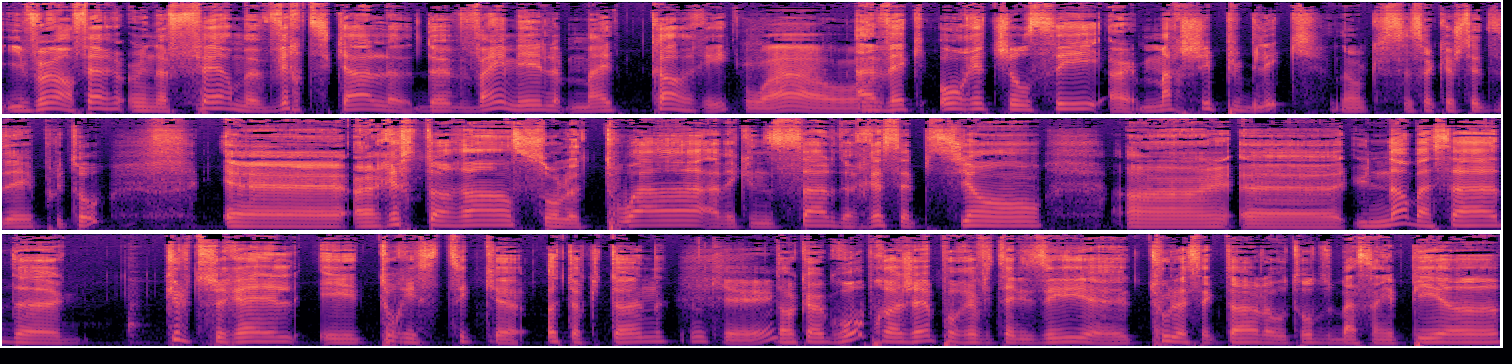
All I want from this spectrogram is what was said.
Il veut en faire une ferme verticale de 20 000 mètres carrés. Wow. Avec au rez-de-chaussée un marché public. Donc, c'est ça que je te disais plus tôt. Euh, un restaurant sur le toit avec une salle de réception, un, euh, une ambassade culturelle et touristique euh, autochtone. Donc, un gros projet pour revitaliser euh, tout le secteur là, autour du bassin Peel, euh,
